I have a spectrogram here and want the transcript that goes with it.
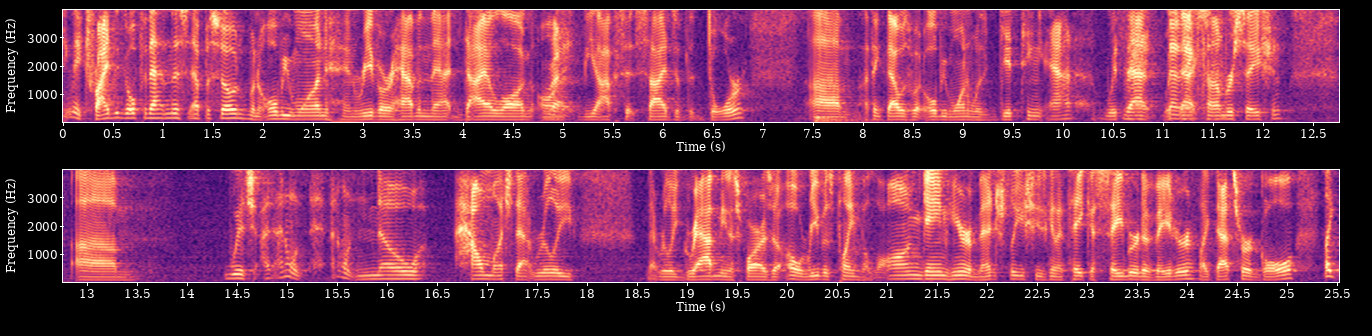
think they tried to go for that in this episode when Obi Wan and Reva are having that dialogue on Right. the opposite sides of the door. Um, I think that was what Obi Wan was getting at with that Right. with That that, conversation. Um, which I, I don't I don't know how much that really that really grabbed me as far as oh Reva's playing the long game here. Eventually, she's going to take a saber to Vader. Like that's her goal. Like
